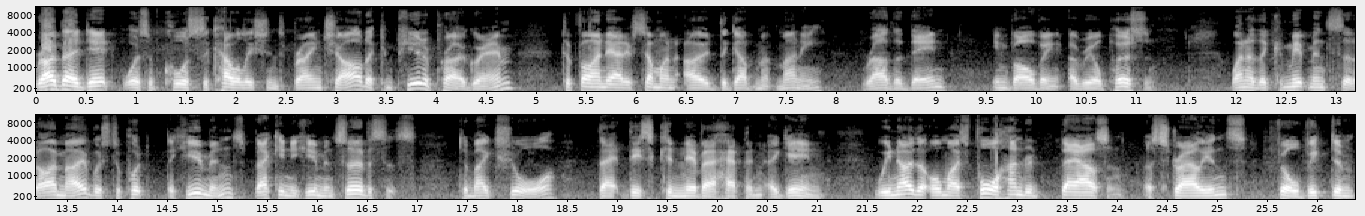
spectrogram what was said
RoboDebt was, of course, the Coalition's brainchild, a computer program to find out if someone owed the government money rather than involving a real person. One of the commitments that I made was to put the humans back into human services to make sure that this can never happen again. We know that almost 400,000 Australians fell victim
